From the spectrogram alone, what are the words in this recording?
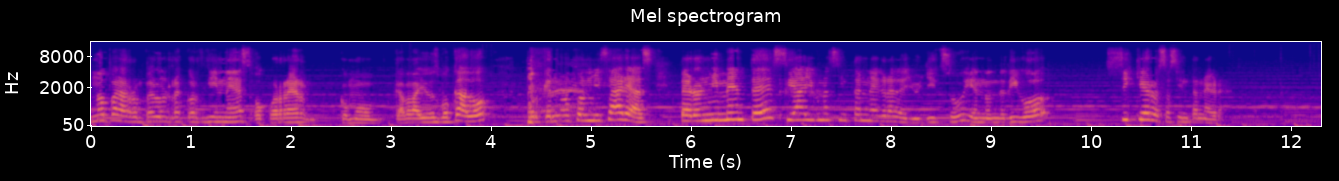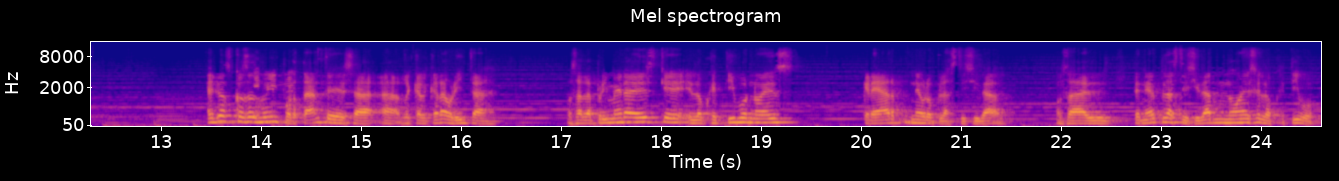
no para romper un récord Guinness o correr como caballo desbocado, porque no son mis áreas, pero en mi mente sí hay una cinta negra de Jiu-Jitsu y en donde digo, sí quiero esa cinta negra. Hay dos cosas muy importantes a, a recalcar ahorita. O sea, la primera es que el objetivo no es crear neuroplasticidad. O sea, el tener plasticidad no es el objetivo.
